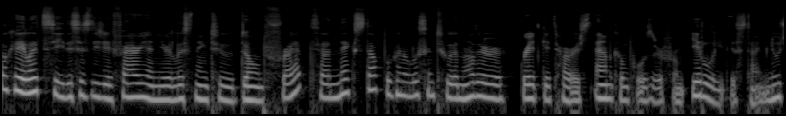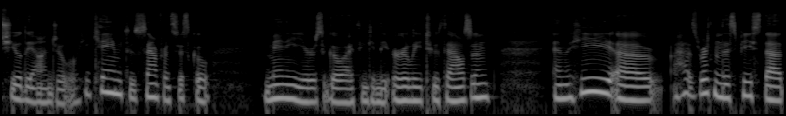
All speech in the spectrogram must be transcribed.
Okay, let's see. This is DJ Fari, and you're listening to Don't Fret. Uh, next up, we're going to listen to another great guitarist and composer from Italy this time, Nuccio D'Angelo. He came to San Francisco many years ago, I think in the early 2000s. And he uh, has written this piece that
